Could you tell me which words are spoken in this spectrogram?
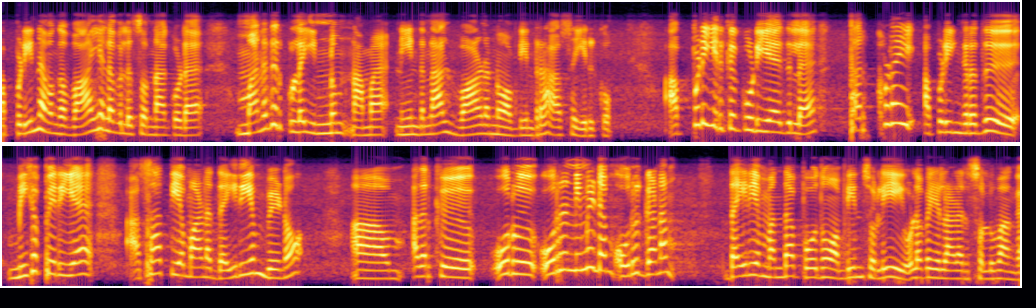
அப்படின்னு அவங்க வாயளவில் சொன்னால் கூட மனதிற்குள்ளே இன்னும் நம்ம நீண்ட நாள் வாழணும் அப்படின்ற ஆசை இருக்கும். அப்படி இருக்கக்கூடிய இதில் தற்கொலை அப்படிங்கிறது மிகப்பெரிய அசாத்தியமான தைரியம் வேணும். அதற்கு ஒரு ஒரு நிமிடம் ஒரு கணம் தைரியம் வந்தால் போதும் அப்படின்னு சொல்லி உளவியலாளர் சொல்லுவாங்க.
